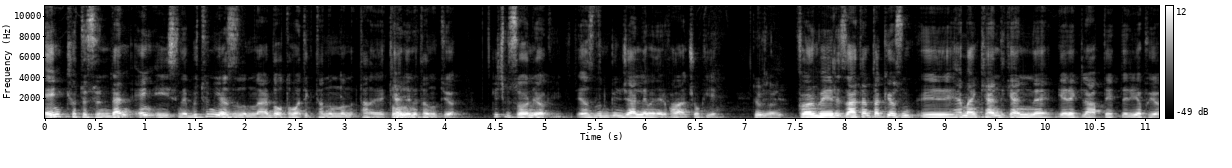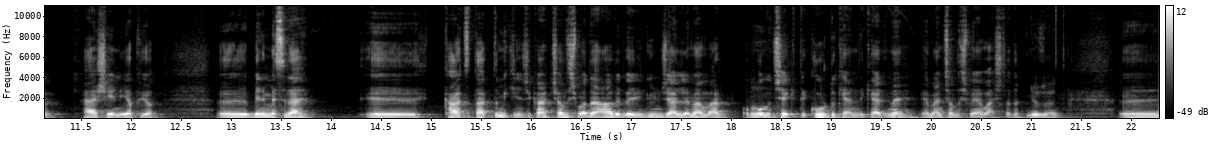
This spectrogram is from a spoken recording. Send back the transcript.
En kötüsünden en iyisine bütün yazılımlarda otomatik tanımlan ta- kendini tanıtıyor. Hiçbir sorunu yok. Yazılım güncellemeleri falan çok iyi. Güzel. Firmware'i zaten takıyorsun e, hemen kendi kendine gerekli update'leri yapıyor. Her şeyini yapıyor. E, benim mesela e, kartı taktım ikinci kart çalışmadı. Abi benim güncellemem var. Onu çekti, kurdu kendi kendine. Hemen çalışmaya başladı. Güzel. E,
